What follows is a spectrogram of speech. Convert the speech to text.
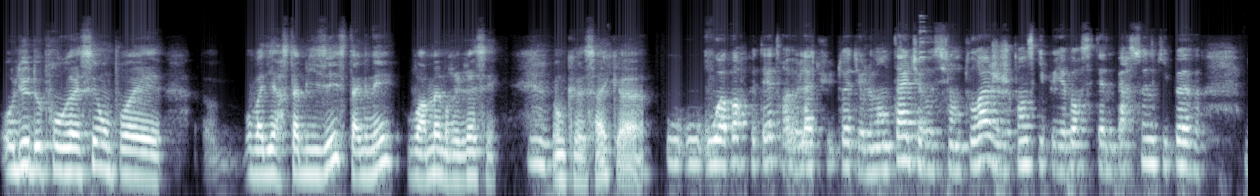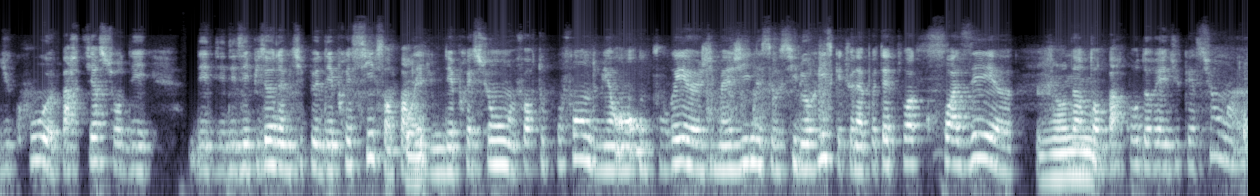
au lieu de progresser, on pourrait on va dire stabiliser, stagner, voire même régresser. Mm. Donc euh, c'est vrai que ou, ou, ou avoir peut-être, euh, là tu, toi tu as le mental, tu as aussi l'entourage, je pense qu'il peut y avoir certaines personnes qui peuvent du coup euh, partir sur des, des, des, des épisodes un petit peu dépressifs, sans parler Oui. d'une dépression forte ou profonde, mais on, on pourrait, euh, j'imagine, c'est aussi le risque, et tu en as peut-être toi croisé euh, dans ton parcours de rééducation. euh.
